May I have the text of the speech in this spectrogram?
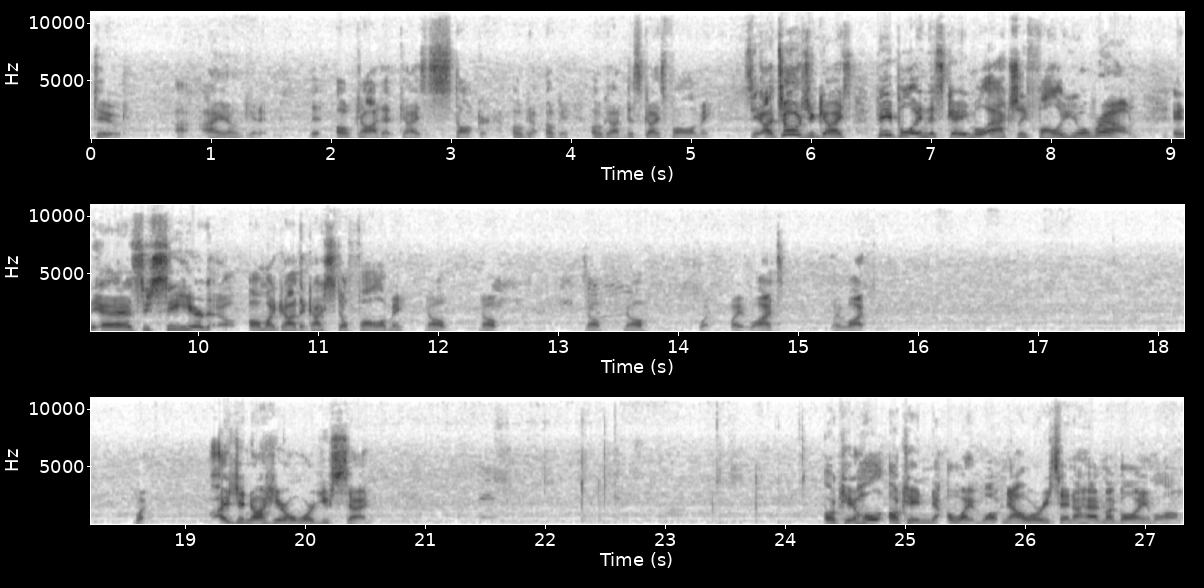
Dude. I, I don't get it. It- Oh god, that guy's a stalker. Oh god, okay. Oh god, this guy's following me. See, I told you guys, people in this game will actually follow you around. And as you see here, the- oh, oh my god, the guy still follow me. No, no, no, no. Wait, wait, what? Wait, what? What? I did not hear a word you said. Okay, hold. Okay, now wait. What? Now what were you saying? I had my volume low.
